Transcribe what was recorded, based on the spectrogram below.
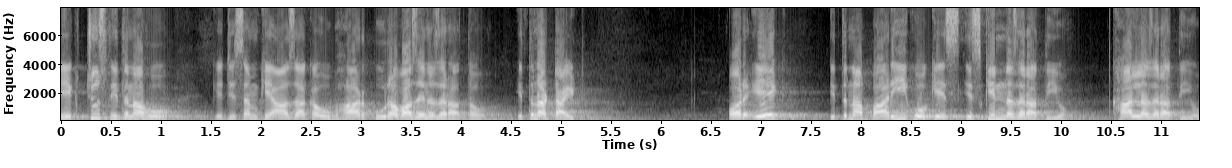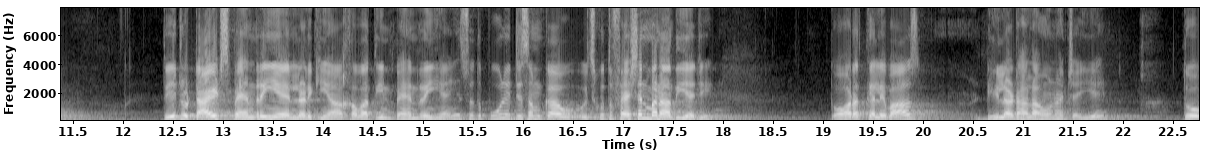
एक चुस्त इतना हो कि जिसम के अज़ा का उभार पूरा वाज नज़र आता हो। इतना टाइट। और एक इतना बारीक हो कि स्किन नज़र आती हो, खाल नज़र आती हो। तो ये जो टाइट्स पहन रही हैं लड़कियाँ, ख़वातीन पहन रही हैं इससे तो पूरे जिसम का, इसको तो फ़ैशन बना दिया जी। तो औरत का लिबास ढीला ढाला होना चाहिए। तो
